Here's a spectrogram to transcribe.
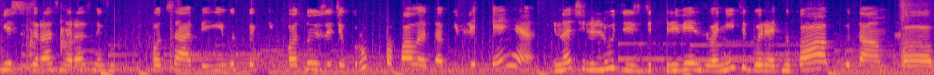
Есть разные-разные группы в WhatsApp. И вот в одну из этих групп попало это объявление, и начали люди из деревень звонить и говорить, ну как вы там, э,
